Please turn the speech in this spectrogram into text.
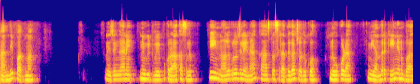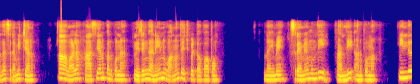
అంది పద్మ. నిజంగానే నువ్వు ఇటువైపుకు రాకసలు ఈ నాలుగు రోజులైనా కాస్త శ్రద్ధగా చదువుకో. నువ్వు కూడా. మీ అందరికీ నేను బాగా శ్రమిచ్చాను. ఆ వాళ్ళ హాస్యానికి అనుకున్నా నిజంగానే నువ్వు అన్నం తెచ్చిపెట్టావు పాపం. నయమే శ్రమేముంది అంది అనుపమ. ఇందిర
